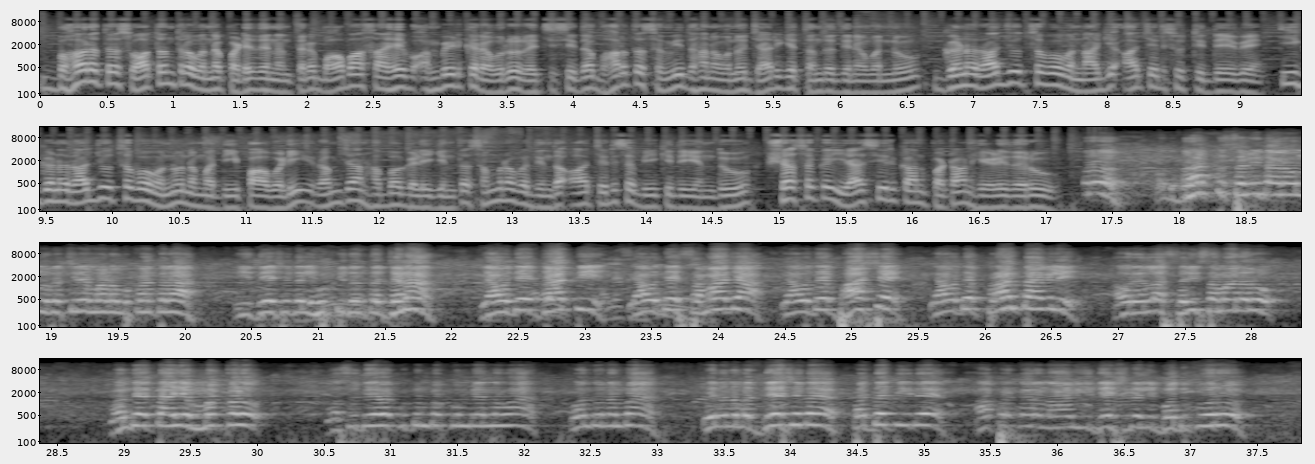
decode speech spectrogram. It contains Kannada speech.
ಭಾರತ ಸ್ವಾತಂತ್ರ್ಯವನ್ನು ಪಡೆದ ನಂತರ ಬಾಬಾ ಸಾಹೇಬ್ ಅಂಬೇಡ್ಕರ್ ಅವರು ರಚಿಸಿದ ಭಾರತ ಸಂವಿಧಾನವನ್ನು ಜಾರಿಗೆ ತಂದ ದಿನವನ್ನು ಗಣರಾಜ್ಯೋತ್ಸವವನ್ನಾಗಿ ಆಚರಿಸುತ್ತಿದ್ದೇವೆ. ಈ ಗಣರಾಜ್ಯೋತ್ಸವವನ್ನು ನಮ್ಮ ದೀಪಾವಳಿ, ರಂಜಾನ್ ಹಬ್ಬಗಳಿಗಿಂತ ಸಂಭ್ರಮದಿಂದ ಆಚರಿಸಬೇಕಿದೆ ಎಂದು ಶಾಸಕ ಯಾಸೀರ್ ಖಾನ್ ಪಠಾಣ್ ಹೇಳಿದರು. ಬೃಹತ್ ಸಂವಿಧಾನವನ್ನು ರಚನೆ ಮಾಡುವ ಮುಖಾಂತರ ಈ ದೇಶದಲ್ಲಿ ಹುಟ್ಟಿದಂತ ಜನ ಯಾವುದೇ ಜಾತಿ, ಯಾವುದೇ ಸಮಾಜ, ಯಾವುದೇ ಭಾಷೆ, ಯಾವುದೇ ಪ್ರಾಂತ ಆಗಲಿ ಅವರೆಲ್ಲ ಸರಿ ಸಮಾನರು ಒಂದೇ ತಾಯಿಯ ಮಕ್ಕಳು, ವಸುದೇವ ಕುಟುಂಬಕುಂ ಎನ್ನುವ ಒಂದು ನಮ್ಮ, ಏನು ನಮ್ಮ ದೇಶದ ಪದ್ಧತಿ ಇದೆ. ಆ ಪ್ರಕಾರ ನಾವು ಈ ದೇಶದಲ್ಲಿ ಬದುಕುವರು.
